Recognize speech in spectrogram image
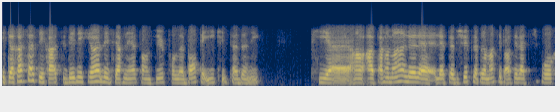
et te rassasieras, tu béniras l'Éternel, ton Dieu, pour le bon pays qu'il t'a donné. Puis euh, apparemment, là, le, peuple juif, là, vraiment, s'est basé là-dessus pour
